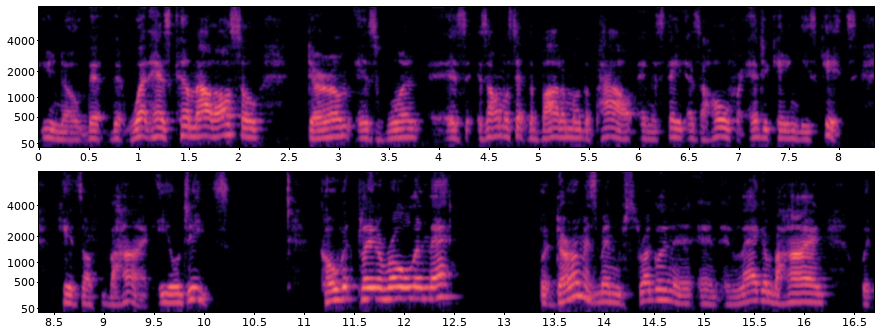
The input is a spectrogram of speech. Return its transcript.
you know that, that what has come out also Durham is one is, is almost at the bottom of the pile in the state as a whole for educating these kids. Kids are behind EOGs. COVID played a role in that, but Durham has been struggling and, and, and lagging behind with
